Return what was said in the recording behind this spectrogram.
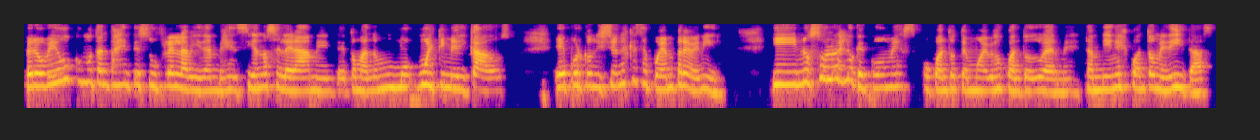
Pero veo cómo tanta gente sufre en la vida, envejeciendo aceleradamente, tomando multimedicados, eh, por condiciones que se pueden prevenir. Y no solo es lo que comes o cuánto te mueves o cuánto duermes, también es cuánto meditas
